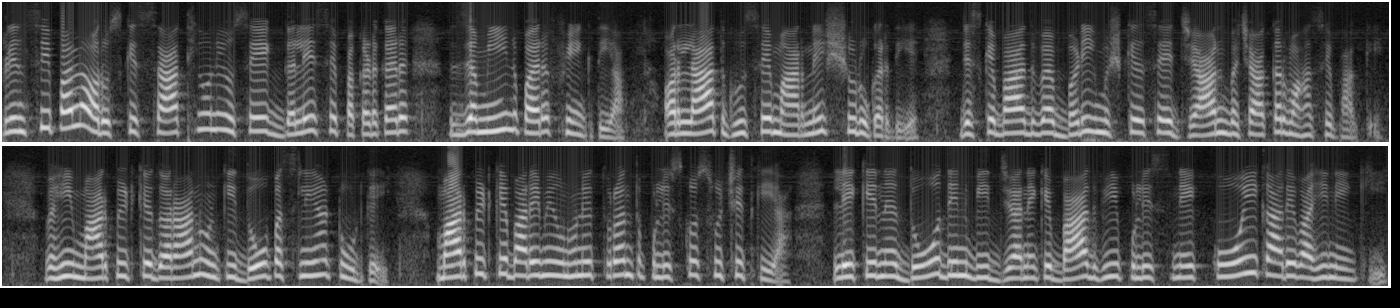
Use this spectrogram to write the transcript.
प्रिंसिपल और उसके साथियों ने उसे गले से पकड़कर ज़मीन पर फेंक दिया। और लात घुसे मारने शुरू कर दिए, जिसके बाद वह बड़ी मुश्किल से जान बचाकर वहाँ से भागी। वहीं मारपीट के दौरान उनकी दो पसलियाँ टूट गई। मारपीट के बारे में उन्होंने तुरंत पुलिस को सूचित किया, लेकिन दो दिन बीत जाने के बाद भी पुलिस ने कोई कार्यवाही नहीं की।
